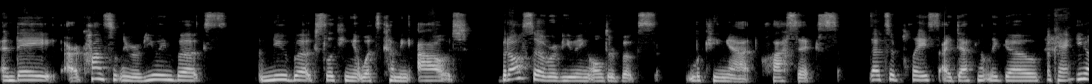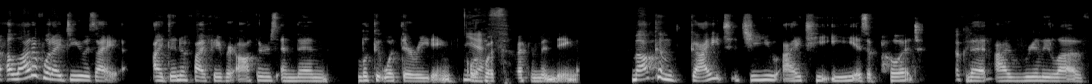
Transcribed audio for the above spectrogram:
and they are constantly reviewing books, new books, looking at what's coming out, but also reviewing older books, looking at classics. That's a place I definitely go. Okay. You know, a lot of what I do is I identify favorite authors and then look at what they're reading or yes. what they're recommending. Malcolm Guite, G U I T E, is a poet okay. that I really love.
